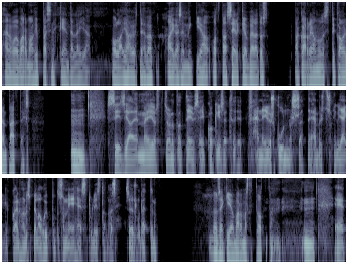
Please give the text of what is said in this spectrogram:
hän voi varmaan hyppää sinne kentälle ja olla ihan yhtä hyvä aikaisemminkin ja ottaa selkeän vielä tuosta takareunulle sitten kauden päätteeksi. Mm. Siis ja emme, jos Jonathan Davis ei kokisi, että hän ei olisi kunnossa, että hän pystyisi niin jääkiekkoa NHL pelaa huipputason, niin eihän se tulisi takaisin. Se olisi lopettanut. No sekin on varmasti totta. Mm. Mm. Et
